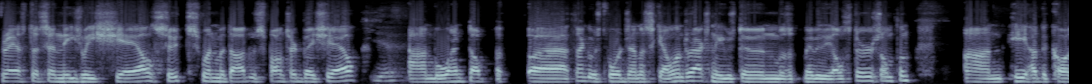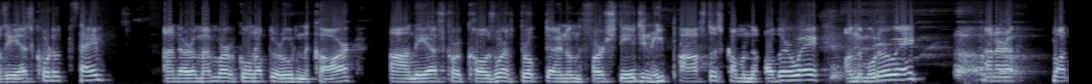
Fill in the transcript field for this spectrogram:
dressed us in these wee Shell suits when my dad was sponsored by Shell Yes. and we went up. Uh, I think it was towards Enniskillen direction. He was doing was it maybe the Ulster or something, and he had the Cossie escort at the time. And I remember going up the road in the car, and the escort Cosworth broke down on the first stage, and he passed us coming the other way on the motorway. and I, but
